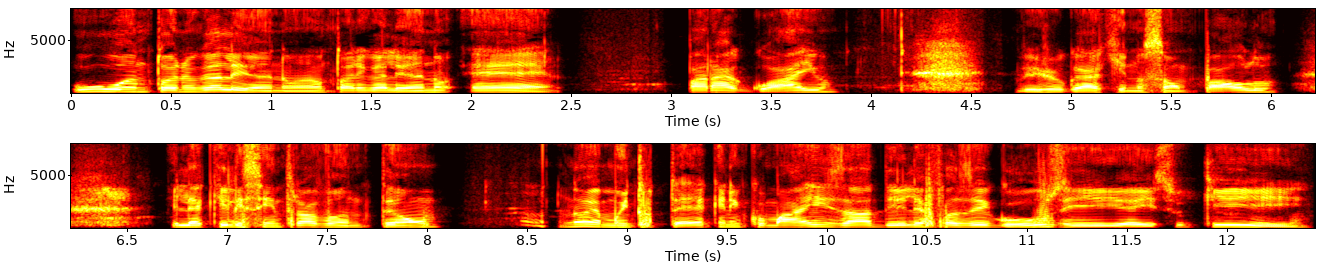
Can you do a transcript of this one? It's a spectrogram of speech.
o Antônio Galeano. O Antônio Galeano é paraguaio, veio jogar aqui no São Paulo. Ele é aquele centroavantão, não é muito técnico, mas a dele é fazer gols e é isso que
